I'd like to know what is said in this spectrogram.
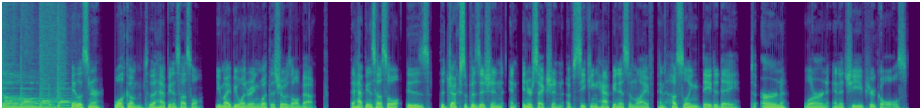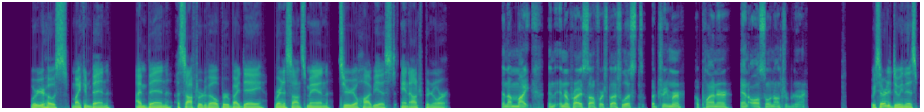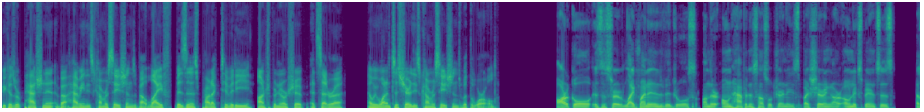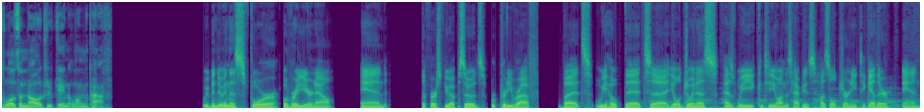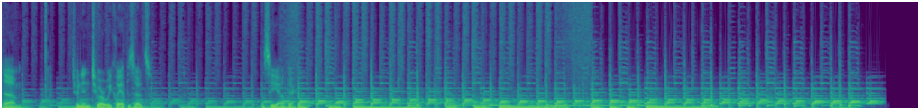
Hey, listener. Welcome to the Happiness Hustle. You might be wondering what this show is all about. The Happiness Hustle is the juxtaposition and intersection of seeking happiness in life and hustling day to day to earn, learn, and achieve your goals. We're your hosts, Mike and Ben. I'm Ben, a software developer by day, renaissance man, serial hobbyist, and entrepreneur. And I'm Mike, an enterprise software specialist, a dreamer, a planner, and also an entrepreneur. We started doing this because we're passionate about having these conversations about life, business, productivity, entrepreneurship, etc. And we wanted to share these conversations with the world. Our goal is to serve like minded individuals on their own happiness hustle journeys by sharing our own experiences as well as the knowledge we've gained along the path. We've been doing this for over a year now, and the first few episodes were pretty rough, but we hope that uh, you'll join us as we continue on this happiness hustle journey together and um, tune into our weekly episodes. We'll see you out there.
